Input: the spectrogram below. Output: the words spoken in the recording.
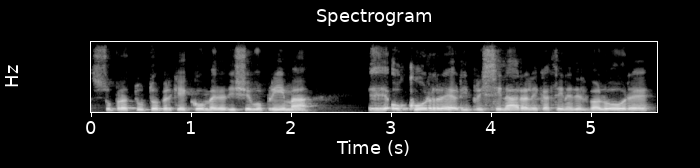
soprattutto perché, come le dicevo prima, eh, occorre ripristinare le catene del valore,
